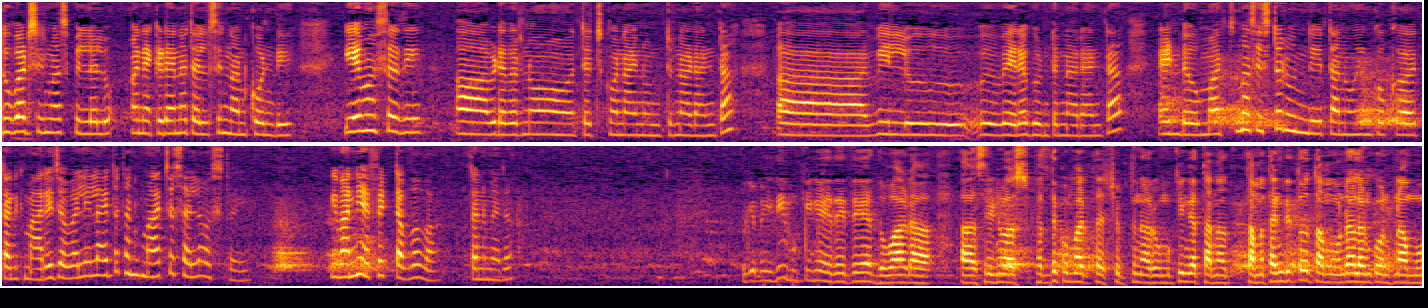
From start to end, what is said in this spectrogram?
దువ్వాడు శ్రీనివాస్ పిల్లలు అని ఎక్కడైనా తెలిసింది అనుకోండి ఏమొస్తుంది ఆవిడెవరినో తెచ్చుకొని ఆయన ఉంటున్నాడంట వీళ్ళు వేరేగా ఉంటున్నారంట అండ్ మా మా సిస్టర్ ఉంది తను ఇంకొక తనకి మ్యారేజ్ అవ్వాలి ఇలా అయితే తనకి మ్యాచెస్ ఎలా వస్తాయి? ఇవన్నీ ఎఫెక్ట్ అవ్వవా తన మీద? ఓకే ఇది ముఖ్యంగా ఏదైతే దువాడ శ్రీనివాస్ పెద్ద కుమార్తె చెప్తున్నారు. ముఖ్యంగా తన తమ తండ్రితో తాము ఉండాలనుకుంటున్నాము.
